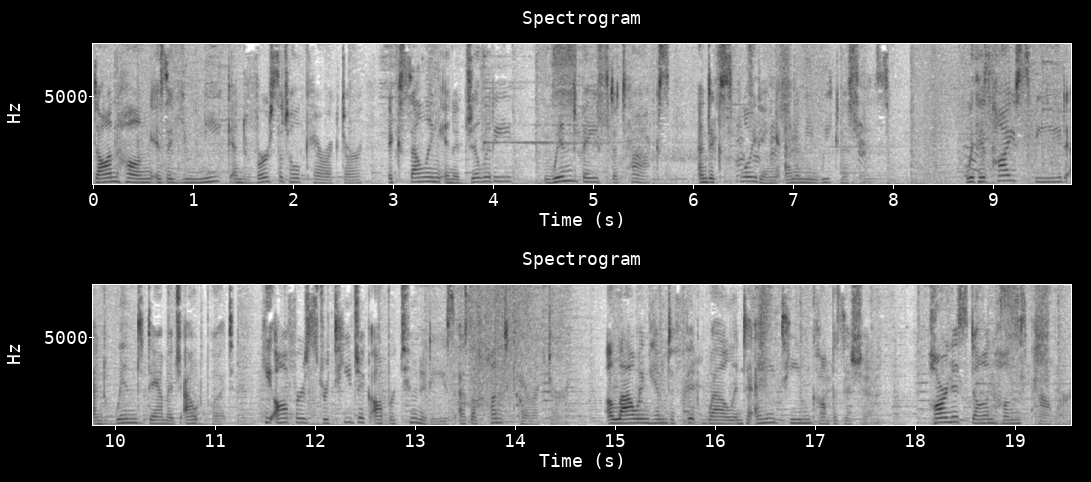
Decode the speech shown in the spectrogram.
Dan Heng is a unique and versatile character, excelling in agility, wind based attacks, and exploiting enemy weaknesses. With his high speed and wind damage output, he offers strategic opportunities as a hunt character, allowing him to fit well into any team composition. Harness Dan Heng's power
